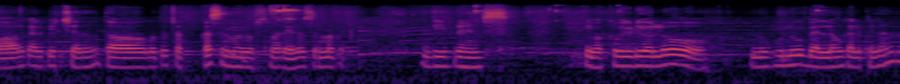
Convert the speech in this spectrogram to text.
పాలు కల్పించాను. తాగుతూ చక్కగా సినిమా చూస్తున్నారు. ఏదో సినిమా పెట్టు ఇది ఫ్రెండ్స్. ఈ ఒక్క వీడియోలో నువ్వులు బెల్లం కలిపిన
